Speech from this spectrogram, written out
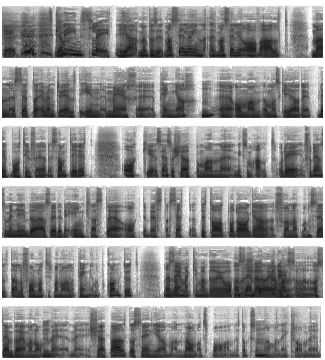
men- Clean slate. Ja, men precis. Man säljer, in, man säljer av allt. Man sätter eventuellt in mer pengar eh, om, man, om man ska göra det. Det är ett bra tillfälle att göra det samtidigt. Och sen så köper man liksom allt. Och det, för den som är nybörjare så är det det enklaste och det bästa sättet. Det tar ett par dagar från att man har sålt alla fonder tills man har alla pengarna på kontot. Men Sen man, kan man börja om och, och sen, köpa börjar det man, som man... och sen börjar man om med, med köpa allt och sen gör man månadssparandet också när man är klar med,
